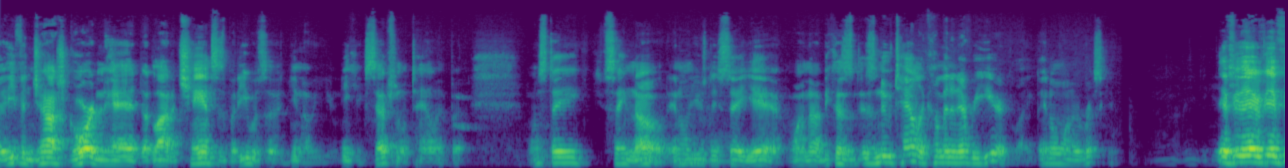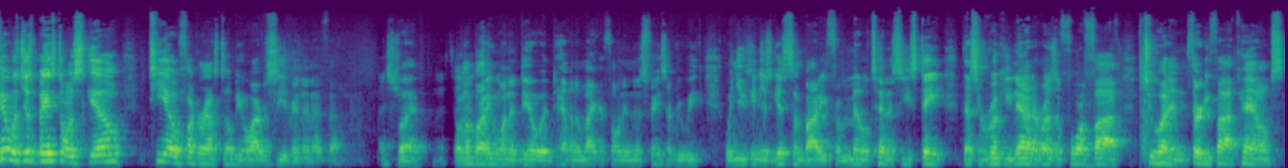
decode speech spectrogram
even Josh Gordon had a lot of chances, but he was a you know unique, exceptional talent. But once they say no, they don't usually say yeah. Why not? Because there's new talent coming in every year. Like they don't want to risk it. If, if if it was just based on skill, T.O. fuck around still be a wide receiver in the NFL. That's But That's Don't nobody want to deal with having a microphone in his face every week when you can just get somebody from Middle Tennessee State that's a rookie now that runs a 4'5, 235 pounds.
